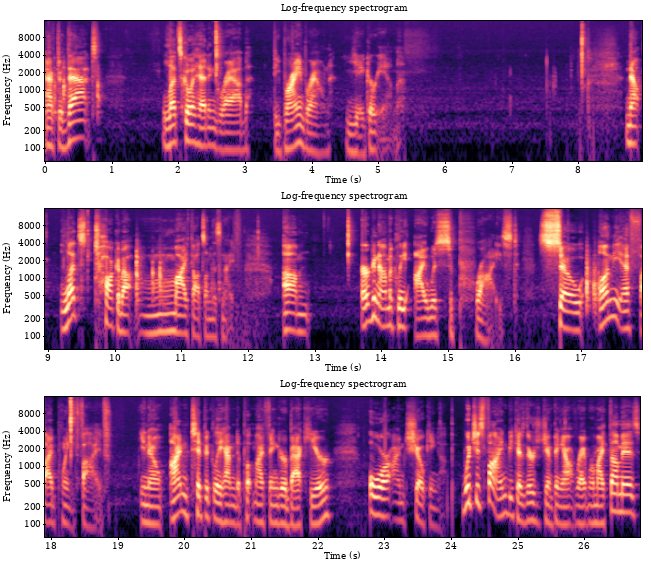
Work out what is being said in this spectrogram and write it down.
After that, let's go ahead and grab the Brian Brown Jaeger M. Now, let's talk about my thoughts on this knife. Um, ergonomically, I was surprised. So on the f5.5, you know, I'm typically having to put my finger back here or I'm choking up, which is fine because there's jimping out right where my thumb is.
